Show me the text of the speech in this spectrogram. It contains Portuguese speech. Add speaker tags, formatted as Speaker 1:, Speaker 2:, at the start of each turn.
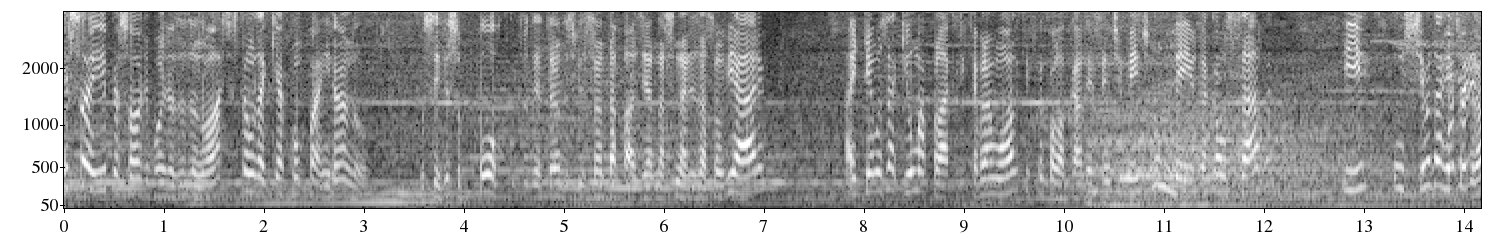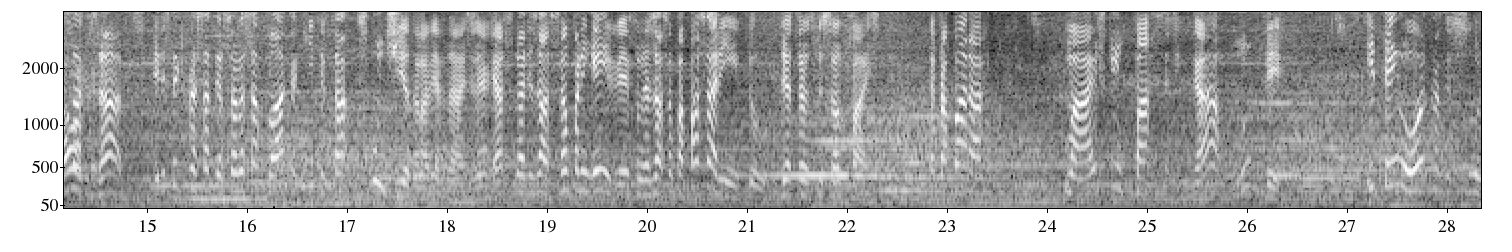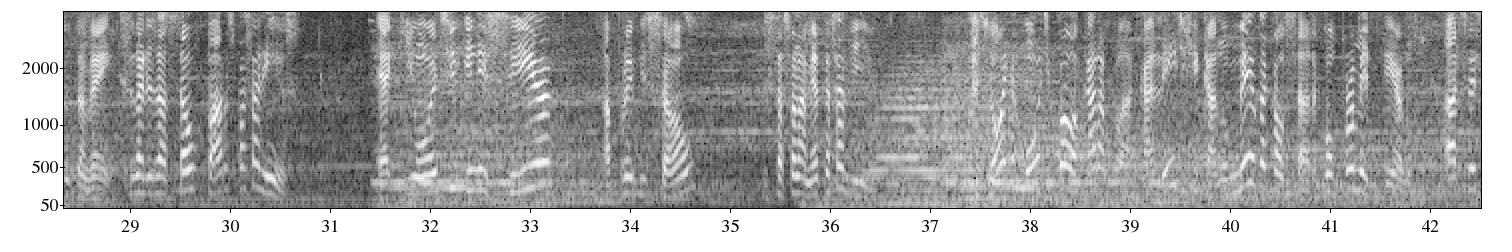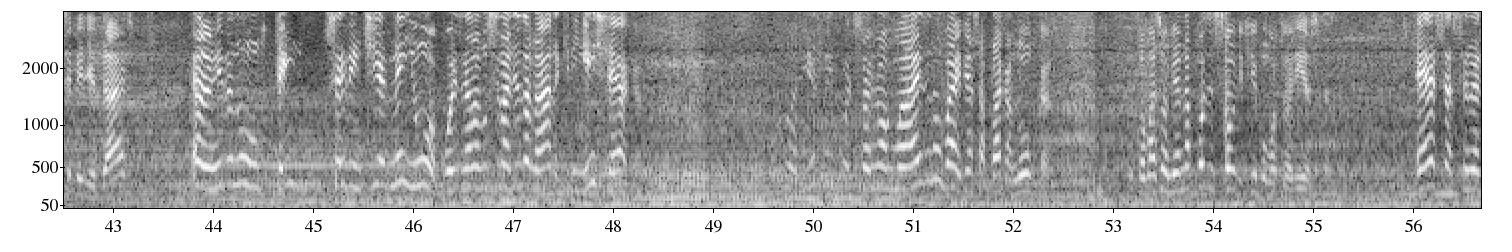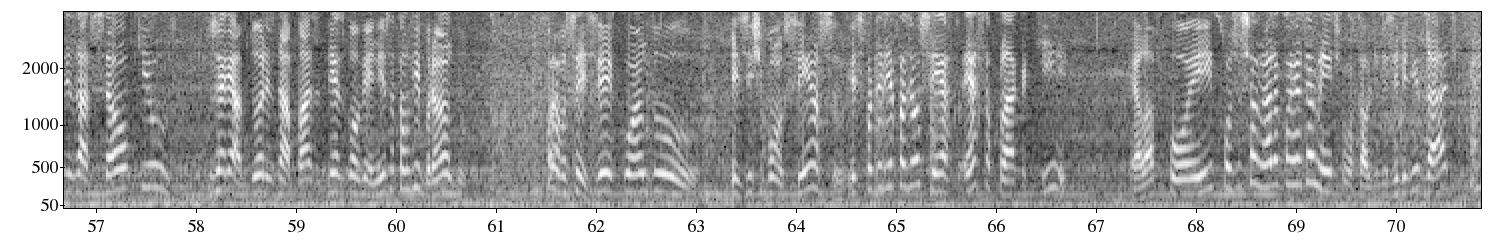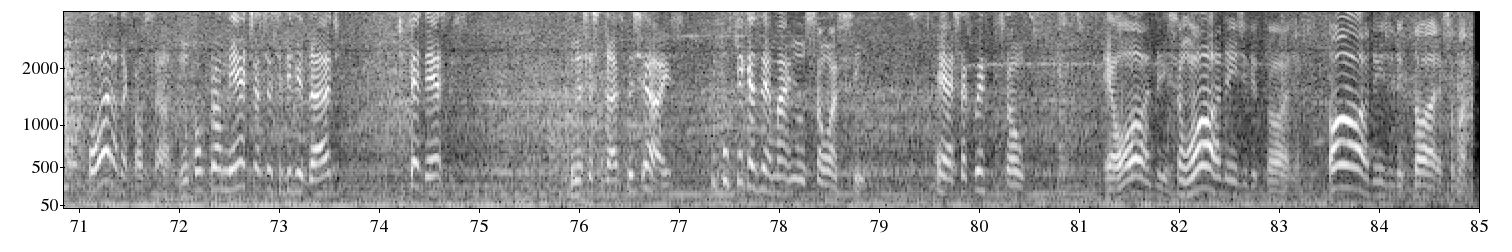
Speaker 1: isso aí, pessoal de Bom Jesus do Norte. Estamos aqui acompanhando o serviço porco que o Detran do Espírito Santo está fazendo na sinalização viária. Aí temos aqui uma placa de quebra-mola que foi colocada recentemente no meio da calçada e em cima da rede Motoristas avisados, eles têm que prestar atenção nessa placa aqui que está escondida, na verdade, né? É a sinalização para ninguém ver, a sinalização para passarinho que o Detran do Espírito Santo faz. É para parar. Mas quem passa de carro não vê. E tem outro absurdo também, sinalização para os passarinhos. É aqui onde inicia a proibição de estacionamento dessa via. Mas olha onde colocar a placa. Além de ficar no meio da calçada, comprometendo a acessibilidade, ela ainda não tem serventia nenhuma, pois ela não sinaliza nada, que ninguém enxerga. O motorista em condições normais não vai ver essa placa nunca. Eu estou mais ou menos na posição de fica o motorista. Essa é a sinalização que os, os vereadores da base desgovernista estão vibrando. Para vocês verem, quando existe bom senso, eles poderiam fazer o certo. Essa placa aqui, ela foi posicionada corretamente, local de visibilidade fora da calçada. Não compromete a acessibilidade de pedestres com necessidades especiais. E por que, que as demais não são assim? É essa a questão. É ordem, são ordens de vitórias. Ordens de vitórias, seu Marcos.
